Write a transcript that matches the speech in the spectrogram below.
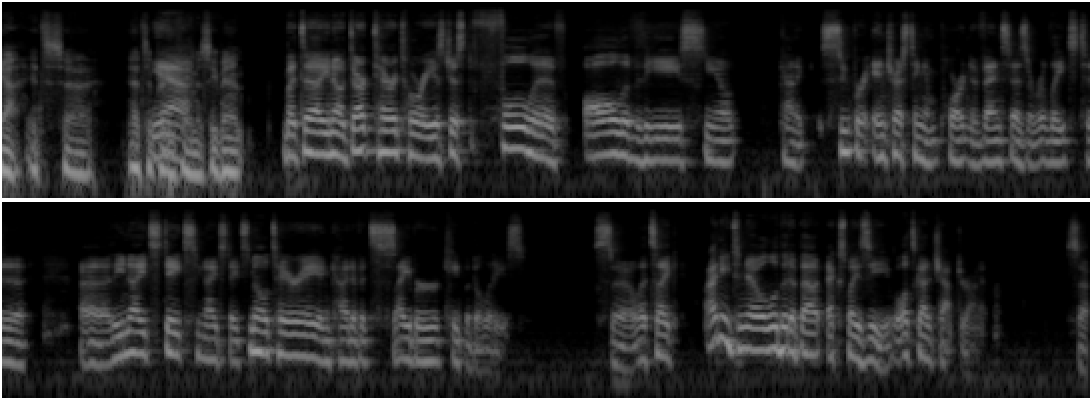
yeah, it's uh, that's a pretty yeah. famous event. But uh, you know, Dark Territory is just full of all of these, you know, kind of super interesting, important events as it relates to uh, the United States, the United States military, and kind of its cyber capabilities. So it's like I need to know a little bit about X Y Z. Well, it's got a chapter on it. So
